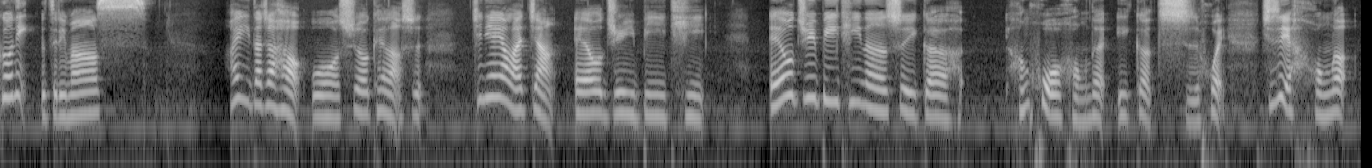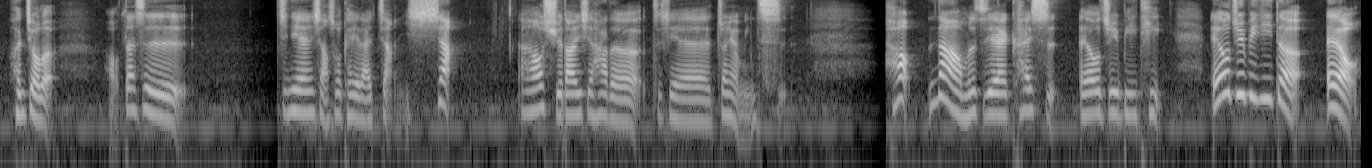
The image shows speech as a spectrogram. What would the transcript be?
語に移ります。はい、大家好。我是 OK 老师。今天要来讲 LGBT，LGBT 呢是一个很很火红的一个词汇，其实也红了很久了。好，但是今天想说可以来讲一下，然后学到一些它的这些专有名词。好，那我们就直接开始 LGBT，LGBT 的 L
